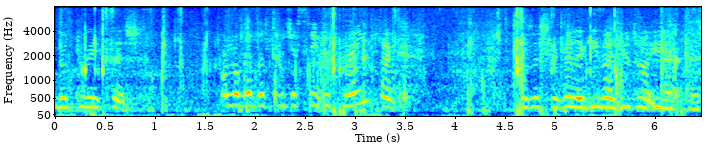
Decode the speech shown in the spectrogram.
do której chcesz. A mogę do 28? Tak. Możesz się wylegiwać jutro ile chcesz.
